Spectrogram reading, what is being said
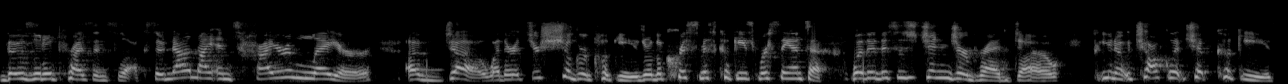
those little presents look. So now my entire layer of dough, whether it's your sugar cookies or the Christmas cookies for Santa, whether this is gingerbread dough, you know, chocolate chip cookies,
